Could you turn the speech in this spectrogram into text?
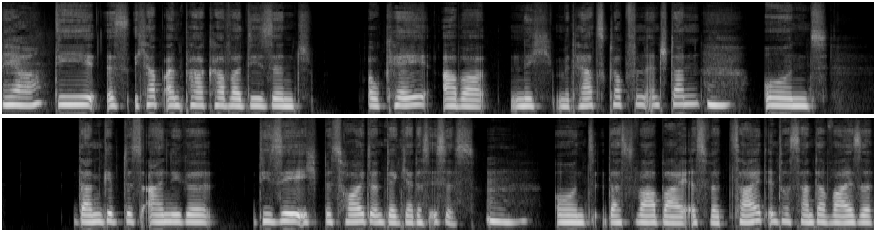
ja. Die ist, ich habe ein paar Cover, die sind okay, aber nicht mit Herzklopfen entstanden. Mhm. Und dann gibt es einige, die sehe ich bis heute und denke, ja, das ist es. Mhm. Und das war bei Es wird Zeit interessanterweise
